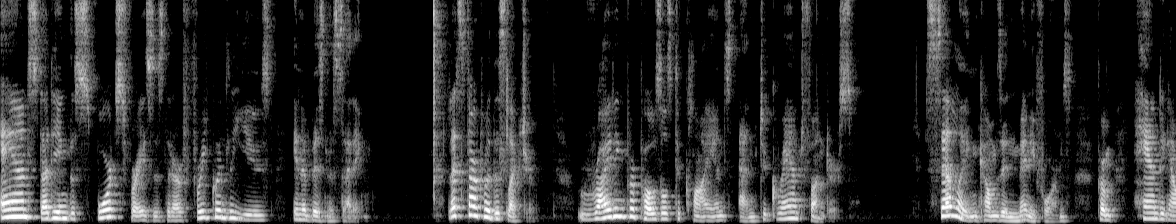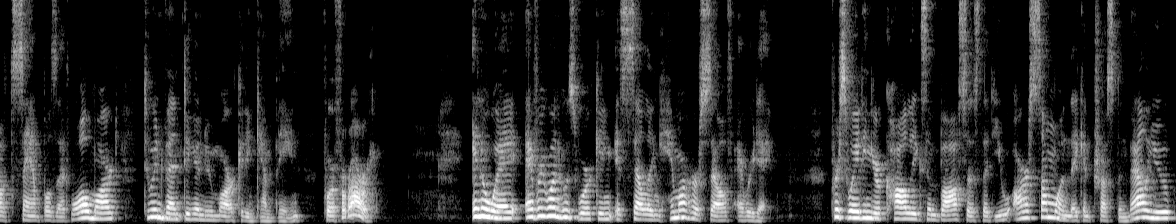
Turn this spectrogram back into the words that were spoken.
and studying the sports phrases that are frequently used in a business setting. Let's start with this lecture writing proposals to clients and to grant funders. Selling comes in many forms, from handing out samples at Walmart to inventing a new marketing campaign for Ferrari. In a way, everyone who's working is selling him or herself every day, persuading your colleagues and bosses that you are someone they can trust and value,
